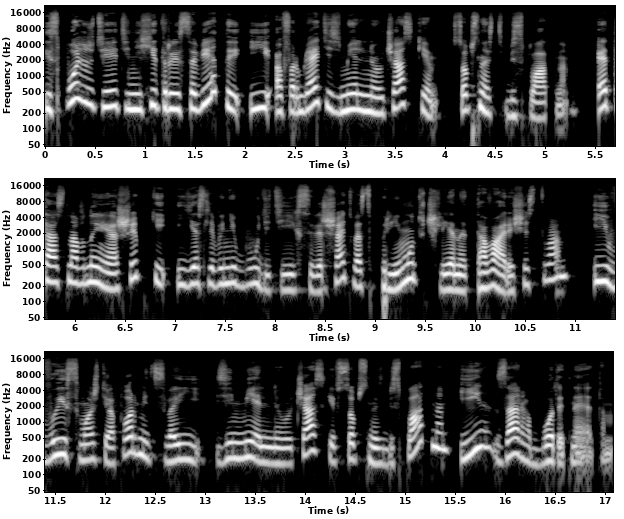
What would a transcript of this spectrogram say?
Используйте эти нехитрые советы и оформляйте земельные участки в собственность бесплатно. Это основные ошибки, и если вы не будете их совершать, вас примут в члены товарищества, и вы сможете оформить свои земельные участки в собственность бесплатно и заработать на этом.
